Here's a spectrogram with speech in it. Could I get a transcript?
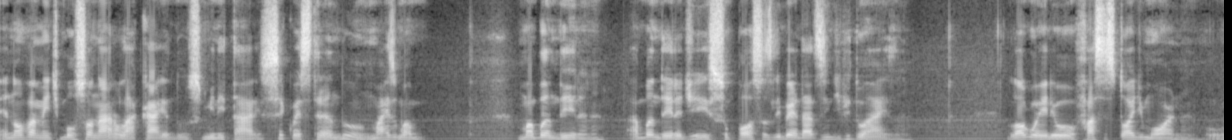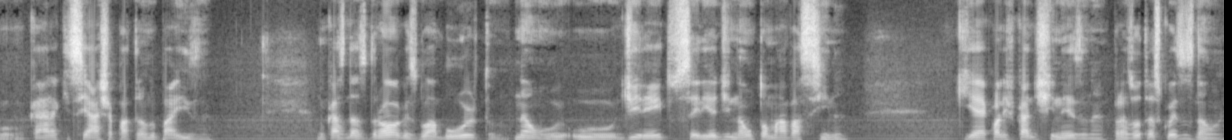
É novamente Bolsonaro, lacaio dos militares, sequestrando mais uma, uma bandeira, né? a bandeira de supostas liberdades individuais. Né? Logo ele o fascistoide mor, né? o cara que se acha patrão do país. Né? No caso das drogas, do aborto, não, o, o direito seria de não tomar vacina, que é qualificado de chinesa, né? Para as outras coisas não. Né?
